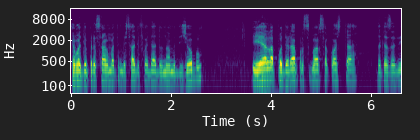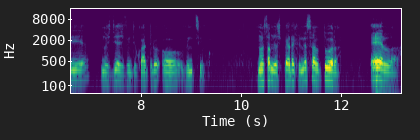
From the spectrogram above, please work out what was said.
É uma depressão, uma tempestade foi dado o nome de Jobo e ela poderá aproximar-se à costa da Tanzânia nos dias 24 ou 25. Nós estamos à espera que nessa altura ela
